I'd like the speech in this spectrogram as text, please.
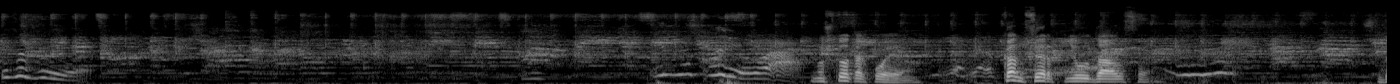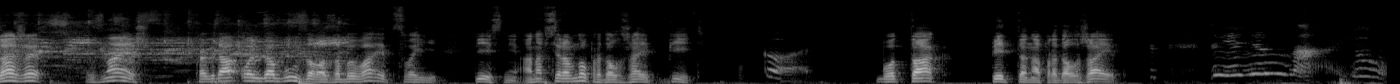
И забыла. И забыла. Ну что такое? Концерт не удался. Даже, знаешь, когда Ольга Бузова забывает свои песни, она все равно продолжает петь. Как? Вот так. Петь-то она продолжает. Я не знаю.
